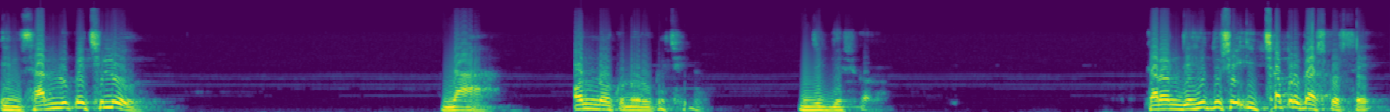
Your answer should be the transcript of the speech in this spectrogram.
ইনসান রূপে ছিল? না, অন্য কোন রূপে ছিল। জিজ্ঞেস করো। কারণ যেহেতু সে ইচ্ছা প্রকাশ করছে,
